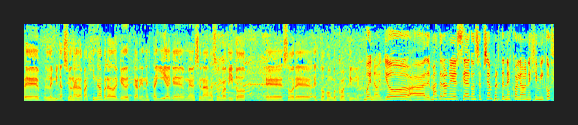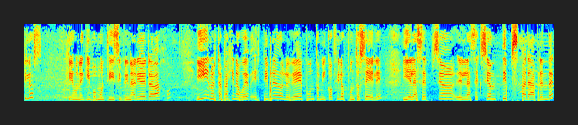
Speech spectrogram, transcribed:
eh, la invitación a la página para que descarguen esta guía que mencionabas hace un ratito eh, sobre estos hongos comestibles. Bueno, yo además de la Universidad de Concepción pertenezco a la ONG Micófilos, que es un equipo multidisciplinario de trabajo. Y nuestra página web es www.micofilos.cl y en la, sección, en la sección Tips para aprender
